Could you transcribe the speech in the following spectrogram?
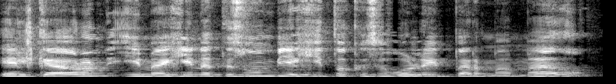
el cabrón, imagínate, es un viejito que se vuelve hipermamado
